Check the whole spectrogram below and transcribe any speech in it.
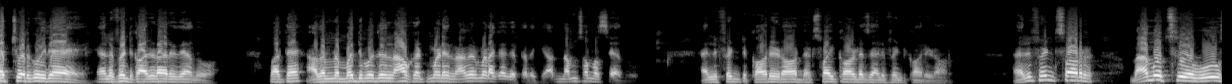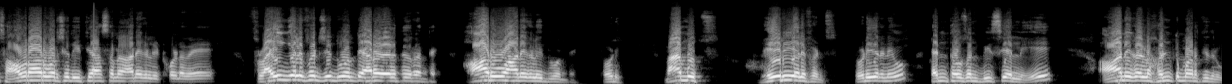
ಕಚ್ವರೆಗೂ ಇದೆ. ಎಲಿಫೆಂಟ್ ಕಾರಿಡಾರ್ ಇದೆ ಅದು. ಮತ್ತೆ ಅದನ್ನ ಮಧ್ಯ ಮಧ್ಯದಲ್ಲಿ ನಾವು ಕಟ್ ಮಾಡಿದ್ರೆ ನಾವೇನ್ ಮಾಡಕ್ಕಾಗತ್ತೆ ಅದಕ್ಕೆ? ಅದು ನಮ್ಮ ಸಮಸ್ಯೆ ಅದು. Elephant corridor that's why called as elephant corridor elephants are ಮ್ಯಾಮೋತ್ಸವವು ಸಾವಿರಾರು ವರ್ಷದ ಇತಿಹಾಸನ ಆನೆಗಳು ಇಟ್ಕೊಂಡವೆ. ಫ್ಲೈಯಿಂಗ್ ಎಲಿಫೆಂಟ್ಸ್ ಇದ್ವು ಅಂತ ಯಾರೋ ಹೇಳ್ತಿದ್ರಂತೆ. ಹಾರುವ ಆನೆಗಳು ಅಂತೆ ನೋಡಿ ಮ್ಯಾಮುತ್ಸ್ ವೇರಿ ಎಲಿಫೆಂಟ್ಸ್ ನೋಡಿದ್ರೆ ನೀವು ಟೆನ್ ತೌಸಂಡ್ ಬಿ ಸಿಯಲ್ಲಿ ಆನೆಗಳನ್ನ ಹಂಟ್ ಮಾಡ್ತಿದ್ರು.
